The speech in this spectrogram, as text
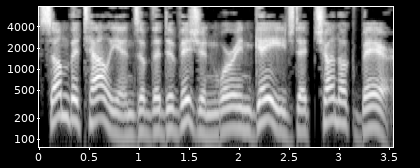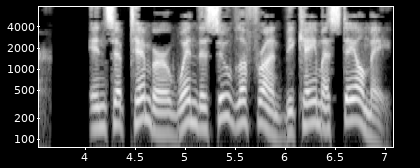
Some battalions of the division were engaged at Chunuk Bair. In September when the Suvla front became a stalemate,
